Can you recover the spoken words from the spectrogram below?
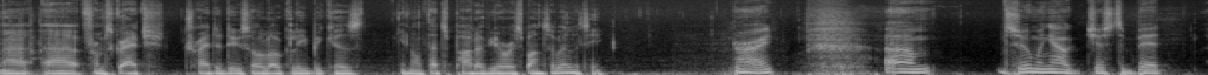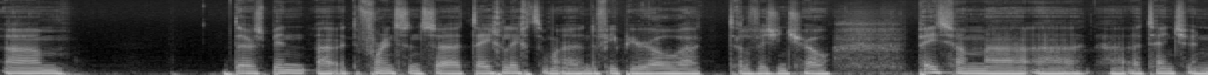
uh, uh, from scratch, try to do so locally because you know that's part of your responsibility. All right. Um, zooming out just a bit. Um, there's been, uh, for instance, uh, Tegenlicht, uh, the VPRO uh, television show, paid some uh, attention,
